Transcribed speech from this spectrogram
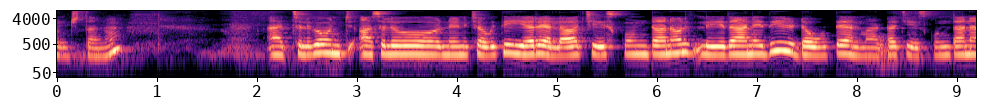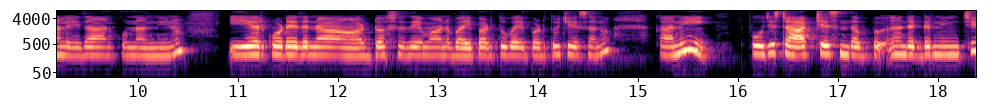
ఉంచుతాను. యాక్చువల్‌గా ఉంచి అసలు నేను చవితి ఇయర్ ఎలా చేసుకుంటానో లేదా అనేది డౌటే అనమాట. చేసుకుంటానా లేదా అనుకున్నాను నేను. ఇయర్ కూడా ఏదైనా అడ్డొస్తదేమో అని భయపడుతూ, భయపడుతూ చేశాను. కానీ పూజ స్టార్ట్ చేసిన దగ్గర నుంచి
